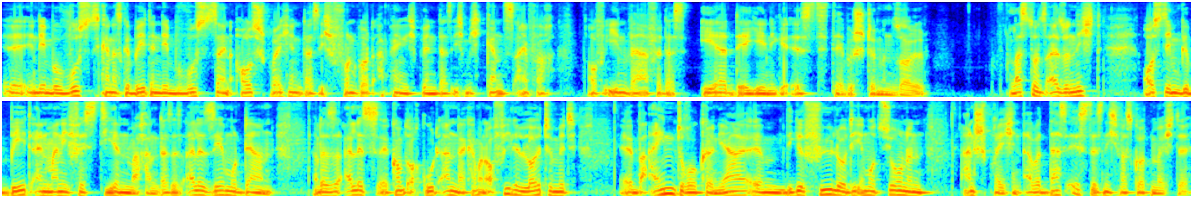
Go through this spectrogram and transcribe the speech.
äh, in dem Bewusstsein, ich kann das Gebet in dem Bewusstsein aussprechen, dass ich von Gott abhängig bin, dass ich mich ganz einfach auf ihn werfe, dass er derjenige ist, der bestimmen soll. Lasst uns also nicht aus dem Gebet ein Manifestieren machen. Das ist alles sehr modern. Das ist alles, äh, kommt auch gut an. Da kann man auch viele Leute mit äh, beeindrucken, ja, ähm, die Gefühle und die Emotionen ansprechen. Aber das ist es nicht, was Gott möchte.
